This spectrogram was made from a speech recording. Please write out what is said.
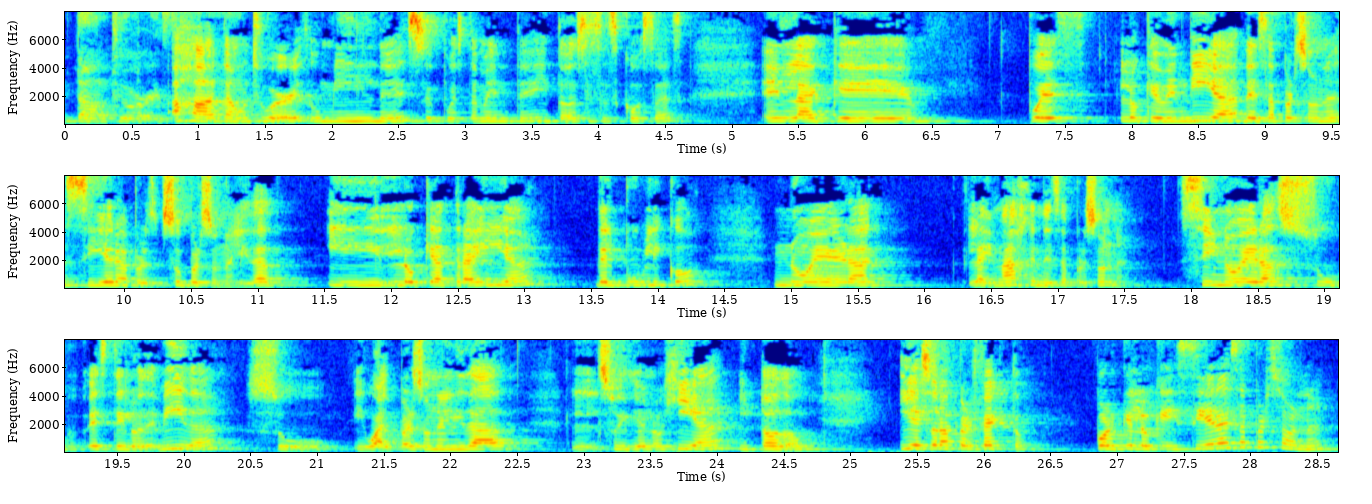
Down to earth. ajá, down to earth, humilde, supuestamente, y todas esas cosas, en la que, pues, lo que vendía de esa persona sí era su personalidad, y lo que atraía del público no era la imagen de esa persona, sino era su estilo de vida, su igual personalidad, su ideología y todo. Y eso era perfecto, porque lo que hiciera esa persona,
